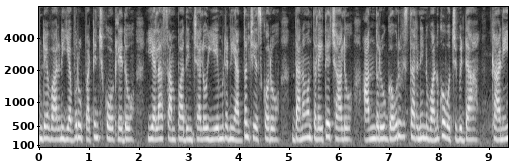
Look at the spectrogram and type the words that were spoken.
ఉండే వారిని ఎవరూ పట్టించుకోవట్లేదు. ఎలా సంపాదించాలో ఏమిటని అర్థం చేసుకోరు. ధనవంతులైతే చాలు. అందరూ గౌరవిస్తారని నువ్వు అనుకోవచ్చు బిడ్డ. కానీ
